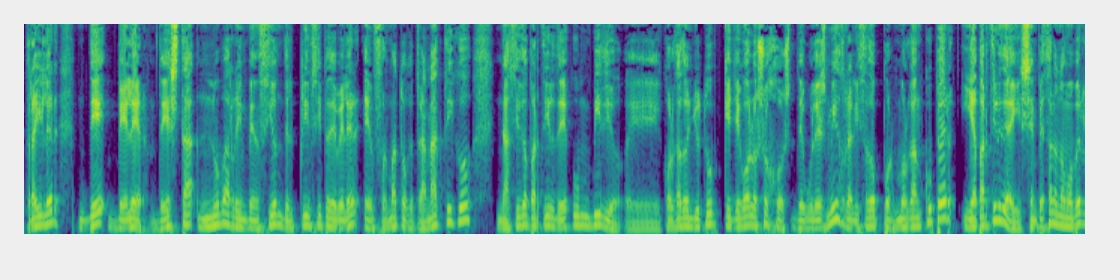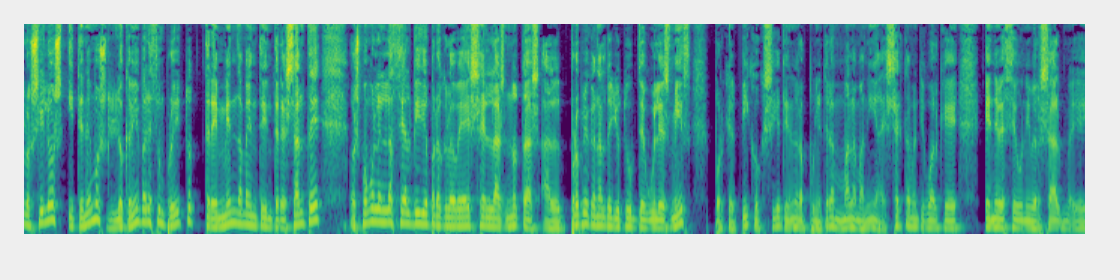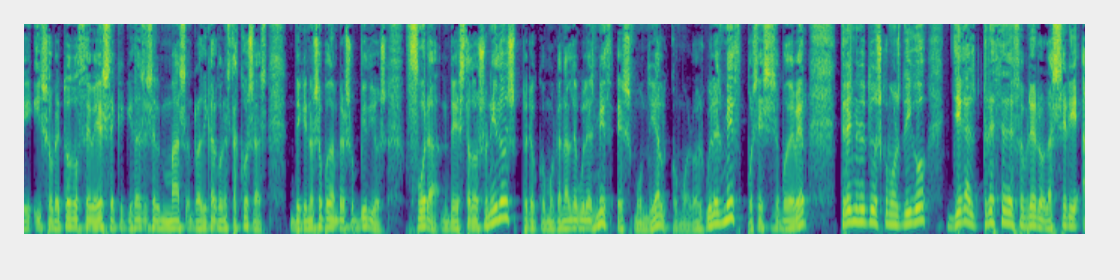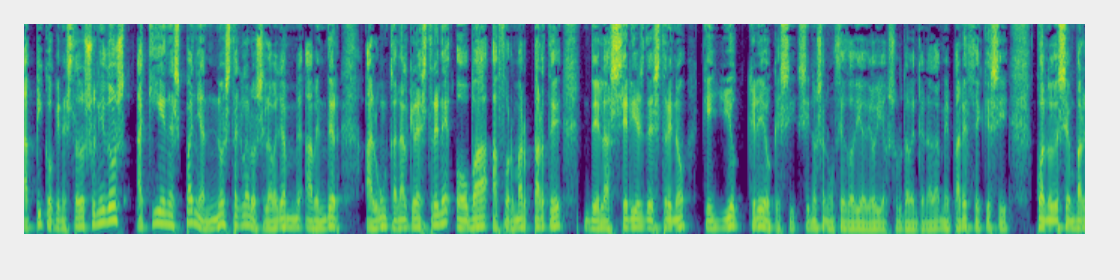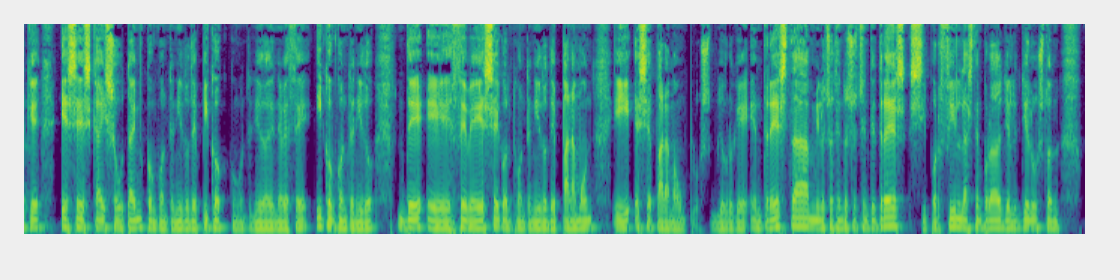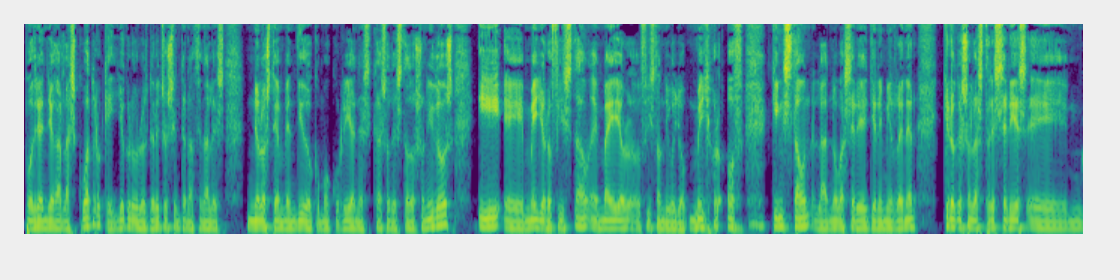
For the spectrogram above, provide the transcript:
de Bel de esta nueva reinvención del príncipe de Bel en formato dramático, nacido a partir de un vídeo eh, colgado en YouTube que llegó a los ojos de Will Smith, realizado por Morgan Cooper, y a partir de ahí se empezaron a mover los hilos y tenemos lo que a mí me parece un proyecto tremendamente interesante. Os pongo el enlace al vídeo para que lo veáis en las notas al propio canal de YouTube de Will Smith, porque el Peacock sigue teniendo la puñetera mala manía, exactamente igual que NBC Universal eh, y sobre todo CBS, que quizás es el más radical con estas cosas, de que no se puedan ver sus vídeos fuera de Estados Unidos, pero como el canal de Will Smith es mundial, como los Will Smith, pues ese se puede ver. Tres minutos, como os digo, llega el 13 de febrero la serie a pico que en Estados Unidos, aquí en España no está claro si la vayan a vender a algún canal que la estrene o va a formar parte de las series de estreno que yo creo que sí, si no se ha anunciado a día de hoy absolutamente nada, me parece que sí, cuando desembarque ese Sky Showtime con contenido de Peacock, con contenido de NBC y con contenido de eh, CBS, con contenido de Paramount y ese Paramount Plus. Yo creo que entre esta, 1883, si por fin las temporadas de Yellowstone podrían llegar las cuatro, que yo creo que los derechos internacionales no los han vendido como ocurría en el caso de Estados Unidos, y eh, Mayor of Easttown, eh, Mayor of Easttown digo yo, Mayor of Kingstown, la nueva serie de Jeremy Renner, creo que son las tres series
